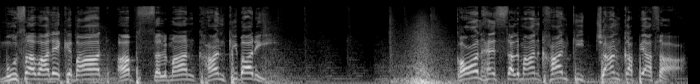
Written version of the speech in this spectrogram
मूसा वाले के बाद अब सलमान खान की बारी। कौन है सलमान खान की जान का प्यासा?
